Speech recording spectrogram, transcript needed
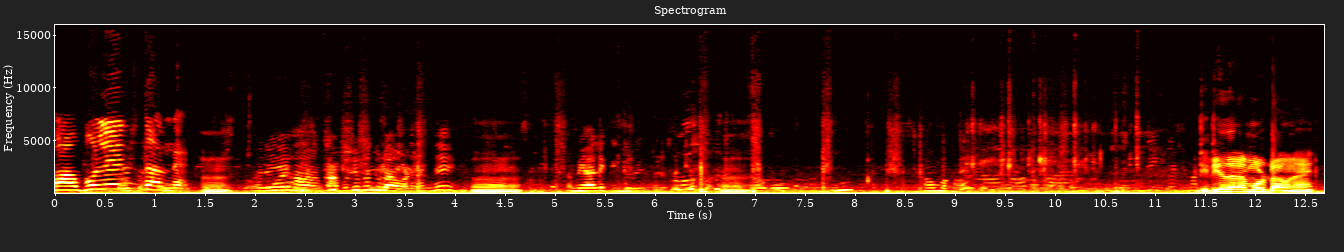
काबुली दाणे हं. अरे हा काबुली पण तुला आवडतात नाही हं. आम्ही आले की घेऊया तुझ्यासाठी. हं. हो बघते दीदी जरा मूड डाऊन आहे हं.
